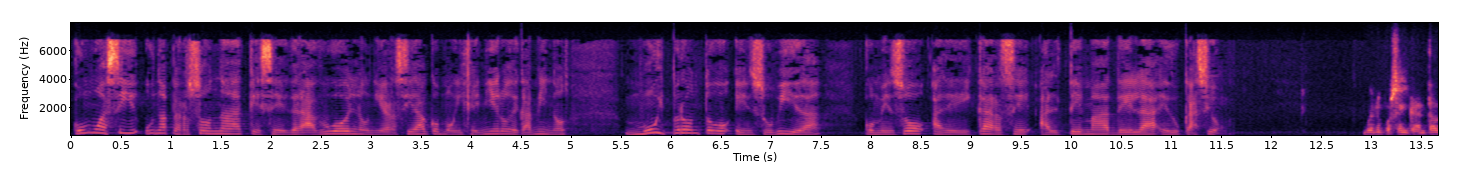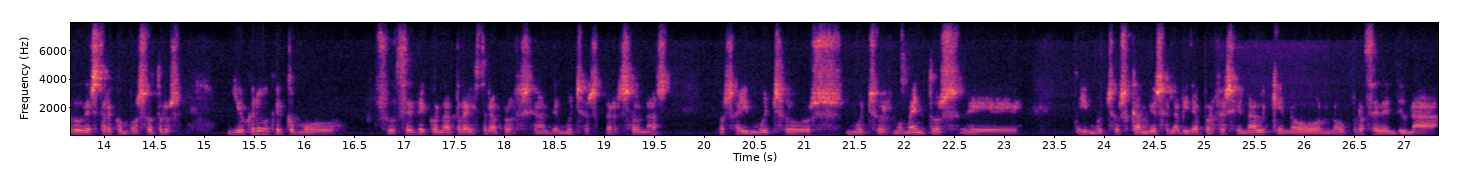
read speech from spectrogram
cómo así una persona que se graduó en la universidad como ingeniero de caminos, muy pronto en su vida comenzó a dedicarse al tema de la educación. Bueno, pues encantado de estar con vosotros. Yo creo que como sucede con la trayectoria profesional de muchas personas, pues hay muchos, muchos momentos eh, y muchos cambios en la vida profesional que no, no proceden de, una,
